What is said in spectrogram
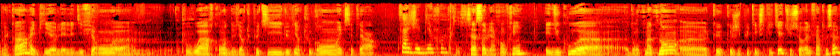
D'accord Et puis euh, les, les différents euh, pouvoirs quand on devient tout petit, devient tout grand, etc. Ça, j'ai bien compris. Ça, ça a bien compris. Et du coup, donc maintenant que, que j'ai pu t'expliquer, tu saurais le faire tout seul?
